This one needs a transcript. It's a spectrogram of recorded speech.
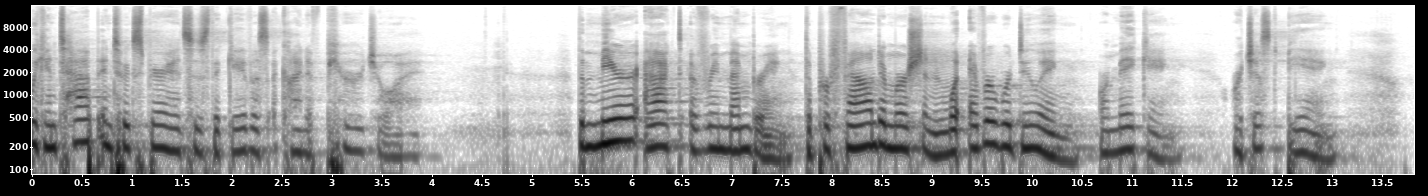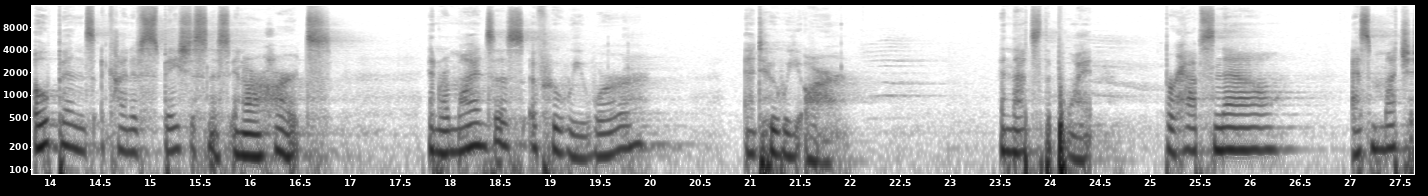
We can tap into experiences that gave us a kind of pure joy. The mere act of remembering the profound immersion in whatever we're doing or making or just being opens a kind of spaciousness in our hearts and reminds us of who we were and who we are. And that's the point. Perhaps now, as much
